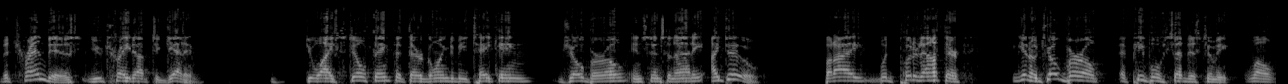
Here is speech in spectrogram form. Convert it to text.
the trend is you trade up to get him. Do I still think that they're going to be taking Joe Burrow in Cincinnati? I do. But I would put it out there. You know, Joe Burrow, uh, people have said this to me. Well,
